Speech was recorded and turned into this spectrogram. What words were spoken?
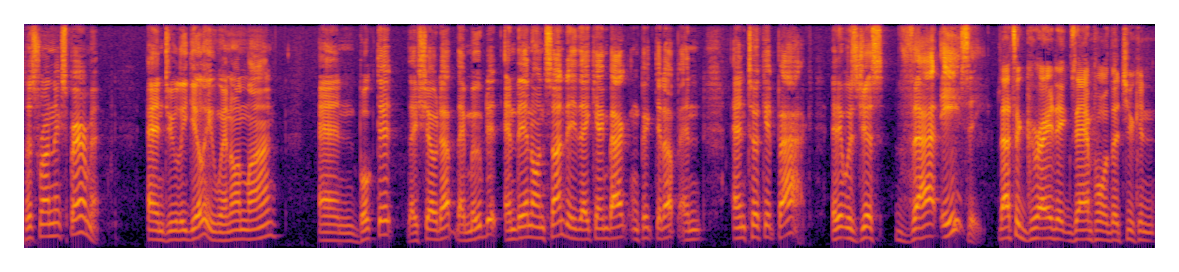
let's run an experiment. And Julie Gilly went online and booked it. They showed up, they moved it, and then on Sunday they came back and picked it up and and took it back. And it was just that easy. That's a great example that you can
